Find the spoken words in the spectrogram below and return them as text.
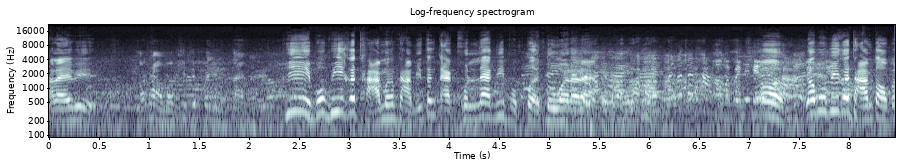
อะไรพี่ เขาถามว่าคิดจะไปถึงแต่งเลยพี่พวกพี่ก็ถามคำถามนี้ตั้งแต่คนแรกที่ผมเปิดตัวนั่นแหละแล้วก็จะถามเอามันเป็นเคสเออ แล้วพวกพี่ก็ถามต่อไป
